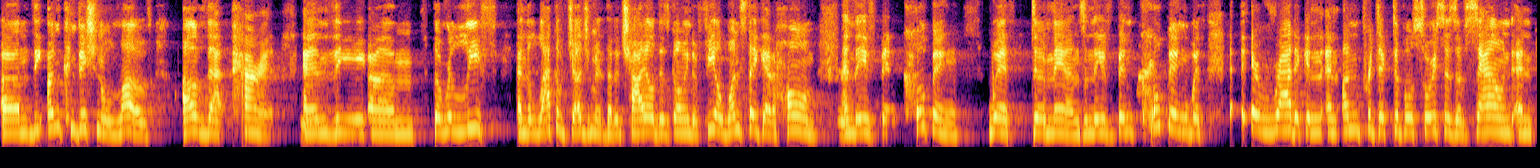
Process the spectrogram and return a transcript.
um, the unconditional love of that parent and the um, the relief and the lack of judgment that a child is going to feel once they get home and they've been coping with demands and they've been coping with erratic and, and unpredictable sources of sound and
